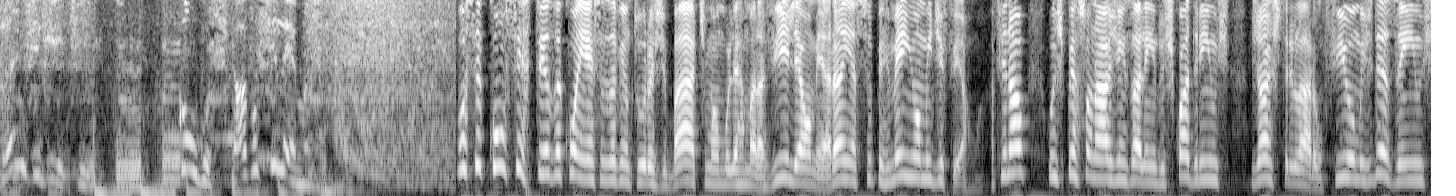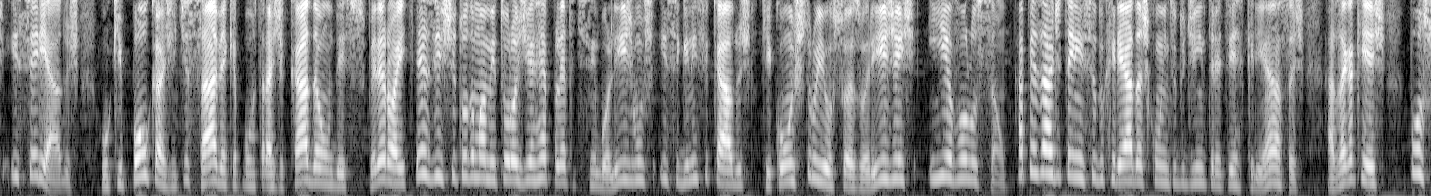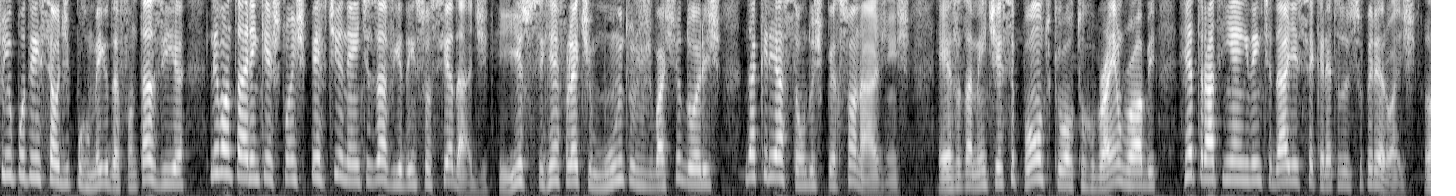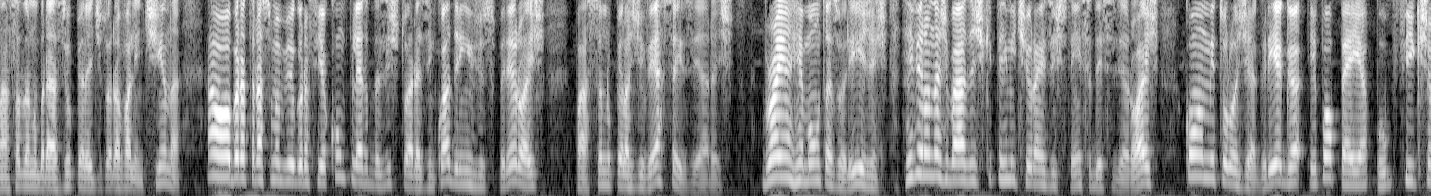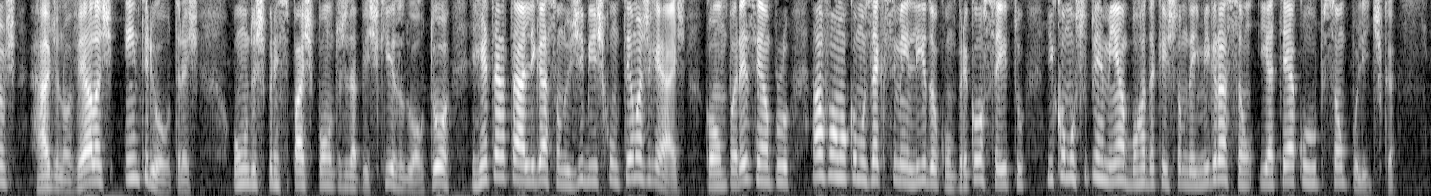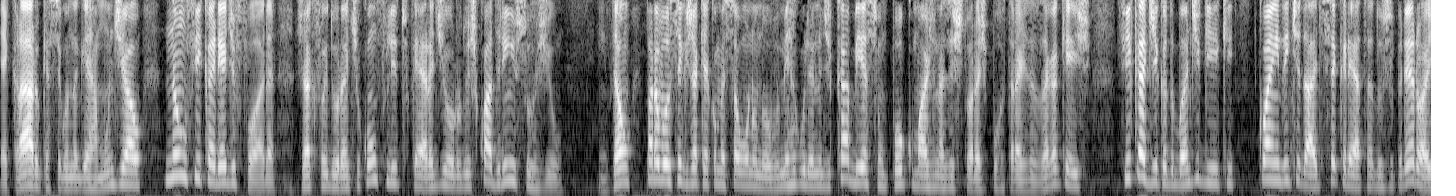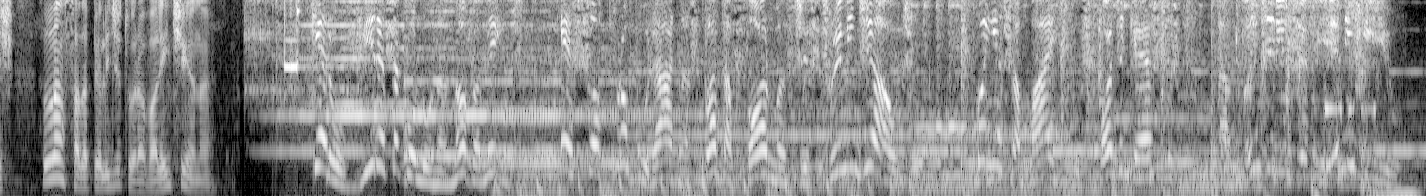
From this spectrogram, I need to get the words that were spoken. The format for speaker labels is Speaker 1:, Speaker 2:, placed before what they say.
Speaker 1: Band Geek com Gustavo Filema.
Speaker 2: Você com certeza conhece as aventuras de Batman, Mulher Maravilha, Homem-Aranha, Superman e Homem de Ferro. Afinal, os personagens, além dos quadrinhos, já estrelaram filmes, desenhos e seriados. O que pouca gente sabe é que por trás de cada um desses super-heróis existe toda uma mitologia repleta de simbolismos e significados que construiu suas origens e evolução. Apesar de terem sido criadas com o intuito de entreter crianças, as HQs possuem o potencial de, por meio da fantasia, levantarem questões pertinentes à vida em sociedade. E isso se reflete muitos dos bastidores da criação dos personagens. É exatamente esse ponto que o autor Brian Robb retrata em A Identidade Secreta dos Super-Heróis. Lançada no Brasil pela editora Valentina, a obra traça uma biografia completa das histórias em quadrinhos de super-heróis, passando pelas diversas eras. Brian remonta as origens, revelando as bases que permitiram a existência desses heróis, como a mitologia grega, epopeia, pulp fictions, radionovelas, entre outras. Um dos principais pontos da pesquisa do autor é retratar a ligação dos gibis com temas reais, como, por exemplo, a forma como os X-Men lidam com o preconceito e como o Superman aborda a questão da imigração e até a corrupção política. É claro que a Segunda Guerra Mundial não ficaria de fora, já que foi durante o conflito que a Era de Ouro dos quadrinhos surgiu. Então, para você que já quer começar o ano novo mergulhando de cabeça um pouco mais nas histórias por trás das HQs, fica a dica do Band Geek com a identidade secreta dos super-heróis, lançada pela editora Valentina.
Speaker 1: Quer ouvir essa coluna novamente? É só procurar nas plataformas de streaming de áudio. Conheça mais dos podcasts da Band News FM Rio.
